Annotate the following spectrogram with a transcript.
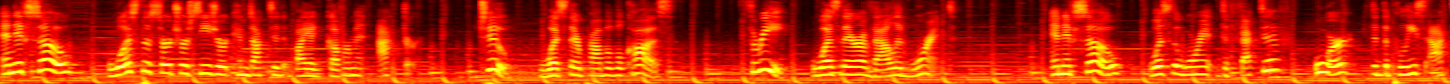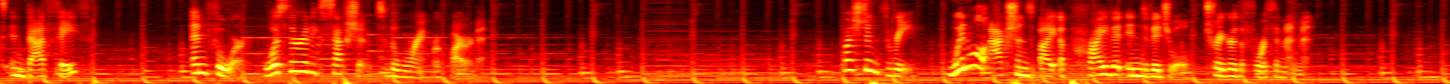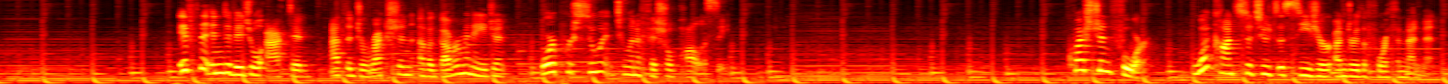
And if so, was the search or seizure conducted by a government actor? 2. Was there probable cause? 3. Was there a valid warrant? And if so, was the warrant defective or did the police act in bad faith? And 4. Was there an exception to the warrant requirement? Question 3. When will actions by a private individual trigger the Fourth Amendment? If the individual acted at the direction of a government agent or pursuant to an official policy. Question 4. What constitutes a seizure under the Fourth Amendment?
